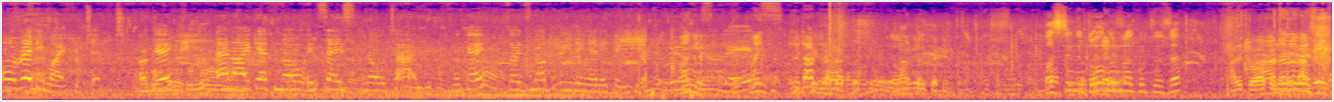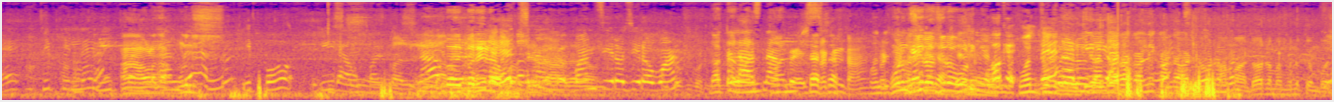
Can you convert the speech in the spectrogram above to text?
already microchipped, okay? And I get no, it says no tag, okay? So it's not reading anything here. Displays. First இந்த டோக்கன்ல கொடுத்தது சார் இப்போ ரீட் ஆகும் it's one zero zero one. The last numbers. One zero zero one Okay. Then I'll give you. Door number முன்னூத்தி ஒன்பது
